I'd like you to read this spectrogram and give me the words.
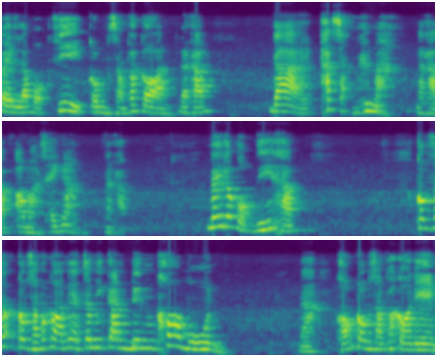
เป็นระบบที่กรมสรรพากรนะครับ ได้คัดสรรขึ้นมานะครับ เอามาใช้งานนะครับ ในระบบนี้ครับ กรมสกรมสรรพากรเนี่ยจะมีการดึงข้อมูลนะของกรมสรรพากรเอง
